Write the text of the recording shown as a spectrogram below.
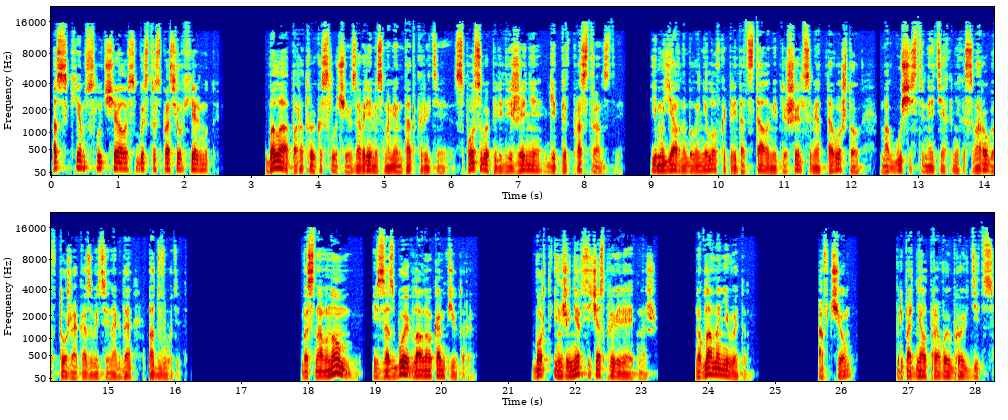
«А с кем случалось?» – быстро спросил Хельмут. Была пара-тройка случаев за время с момента открытия способа передвижения в гиперпространстве. Ему явно было неловко перед отсталыми пришельцами от того, что могущественная техника сварогов тоже, оказывается, иногда подводит. В основном из-за сбоя главного компьютера. Борт-инженер сейчас проверяет наш. Но главное не в этом. А в чем? Приподнял правую бровь Диц.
